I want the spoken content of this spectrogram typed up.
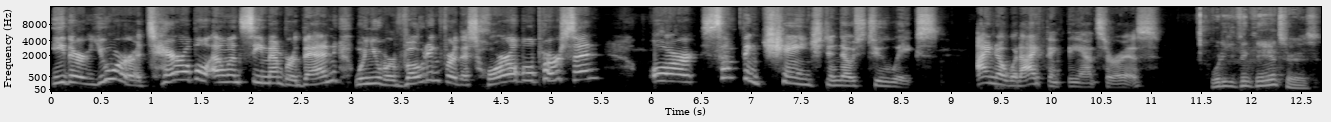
either you were a terrible LNC member then when you were voting for this horrible person, or something changed in those two weeks. I know what I think the answer is. What do you think the answer is?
